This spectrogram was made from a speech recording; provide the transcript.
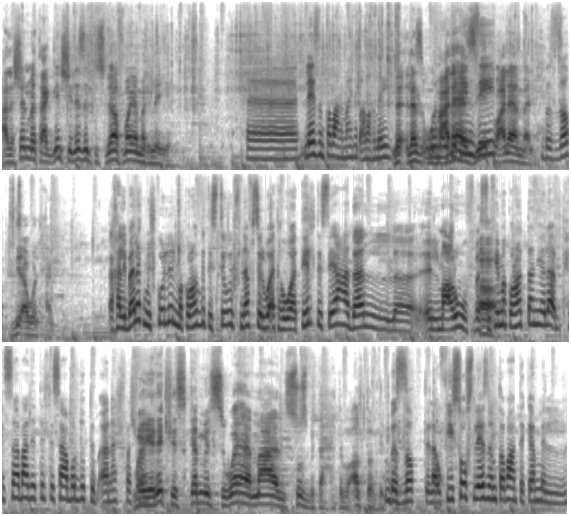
علشان ما تعجنش لازم تسلقيها في مية مغلية. آه لازم طبعا المية تبقى مغلية. لا لازم وعليها زيت. وعليها ملح. بالظبط. دي أول حاجة. خلي بالك مش كل المكرونات بتستوي في نفس الوقت. هو تلت ساعة ده ال- المعروف بس آه. في مكرونات تانية لا بتحسها بعد التلت ساعة برضو بتبقى ناشفة شوية. ريت تكمل سواها مع الصوص بتاعها تبقى ألطف بكتير. بالظبط. لو في صوص لازم طبعا تكمل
